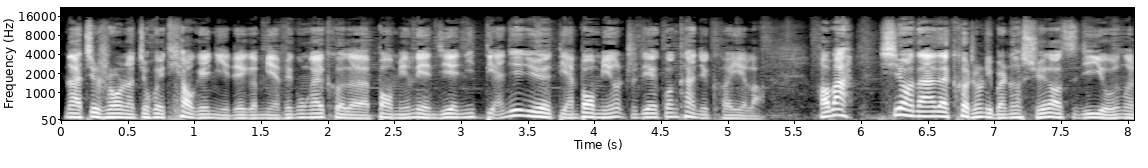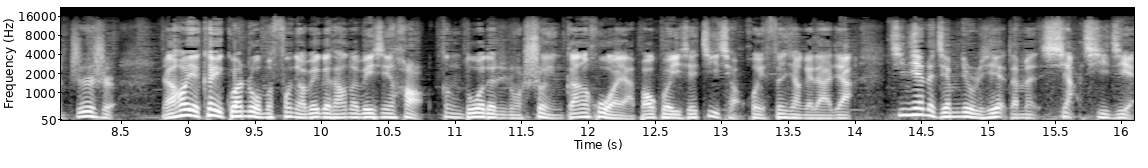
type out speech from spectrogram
那这时候呢就会跳给你这个免费公开课的报名链接，你点进去点报名，直接观看就可以了，好吧？希望大家在课程里边能学到自己有用的知识，然后也可以关注我们蜂鸟微课堂的微信号，更多的这种摄影干货呀，包括一些技巧会分享给大家。今天的节目就是这些，咱们下期见。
